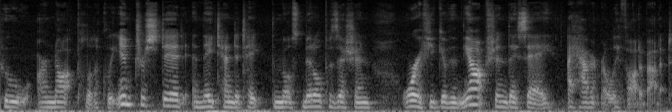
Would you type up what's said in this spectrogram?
who are not politically interested and they tend to take the most middle position or if you give them the option they say I haven't really thought about it.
